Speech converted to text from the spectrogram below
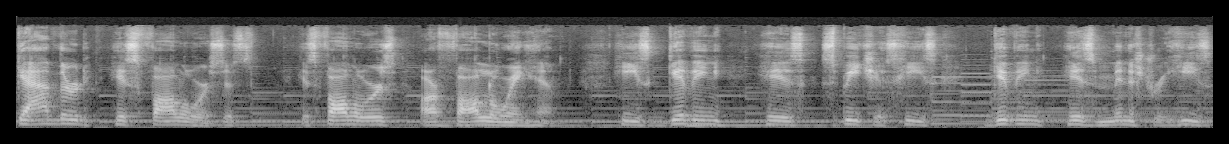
gathered his followers. His, his followers are following him. He's giving his speeches. He's giving his ministry. He's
